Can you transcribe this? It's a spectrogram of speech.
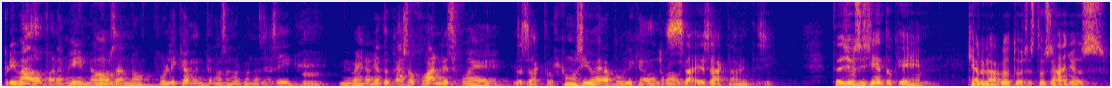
privado para mí, ¿no? O sea, mm. no, públicamente no se me conoce así. Mm. Me imagino que en tu caso Juanes fue... Exacto. Como si hubiera publicado el Robbie. Exactamente, sí. Entonces yo sí siento que, que a lo largo de todos estos años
